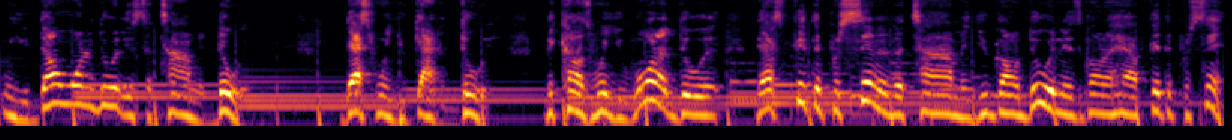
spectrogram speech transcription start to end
when you don't want to do it, it's the time to do it. That's when you got to do it. Because when you want to do it, that's 50% of the time, and you're going to do it, and it's going to have 50%.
